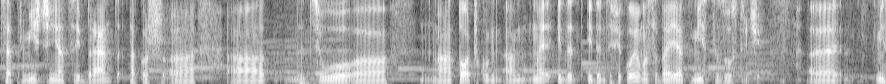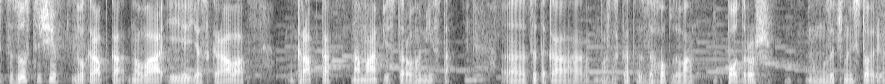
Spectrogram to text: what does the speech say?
це приміщення, цей бренд. Також цю точку. Ми ідентифікуємо себе як місце зустрічі. Е, Місце зустрічі, двокрапка, нова і яскрава крапка на мапі старого міста. Е, Це така, можна сказати, захоплива подорож в музичну історію.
